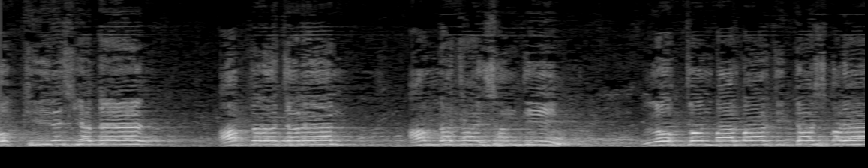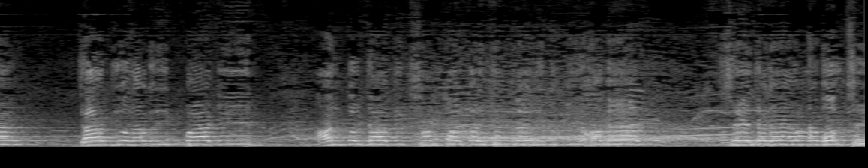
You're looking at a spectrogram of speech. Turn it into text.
দক্ষিণ এশিয়াতে আপনারা জানেন আমরা চাই শান্তি। লোকজন বারবার জিজ্ঞাসা করে, জাতীয় নাগরিক পার্টির আন্তর্জাতিক সম্পর্কের ক্ষেত্রে নীতি কি হবে? সে জায়গায় আমরা বলছি,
